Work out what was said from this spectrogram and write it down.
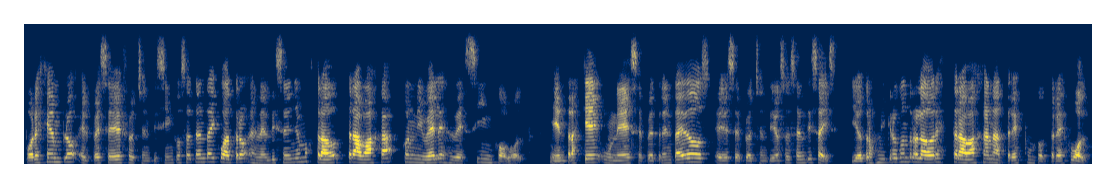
Por ejemplo, el PCF8574 en el diseño mostrado trabaja con niveles de 5 volt, mientras que un ESP32, ESP8266 y otros microcontroladores trabajan a 3.3 volt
